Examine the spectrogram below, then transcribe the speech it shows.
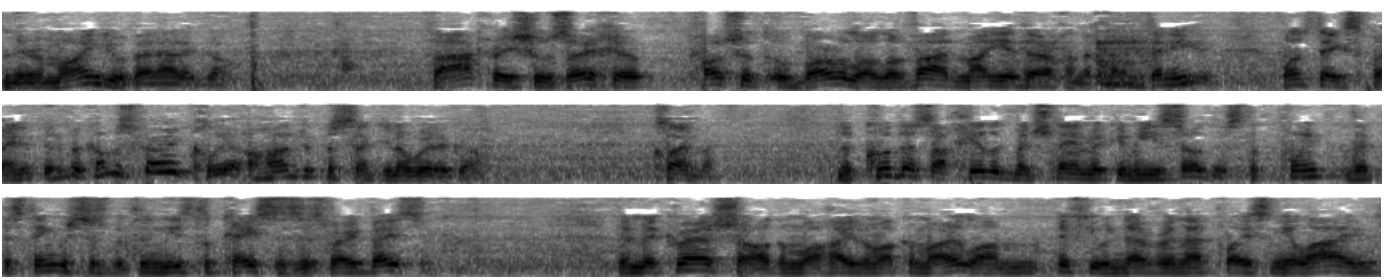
and they remind you about how to go. Then he, once they explain it, it becomes very clear, 100% you know where to go. Claimer. The point that distinguishes between these two cases is very basic. If you were never in that place in your life,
